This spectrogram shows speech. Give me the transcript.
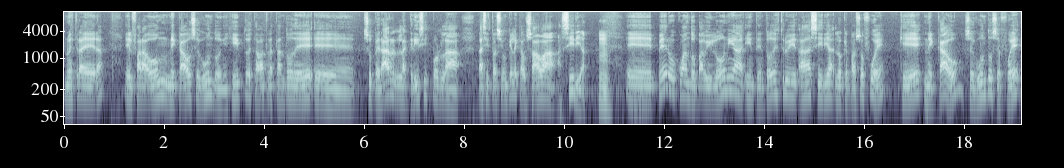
nuestra era. El faraón Necao II en Egipto estaba tratando de eh, superar la crisis por la, situación que le causaba a Siria. Mm. Eh, pero cuando Babilonia intentó destruir a Asiria, lo que pasó fue que Necao II se fue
